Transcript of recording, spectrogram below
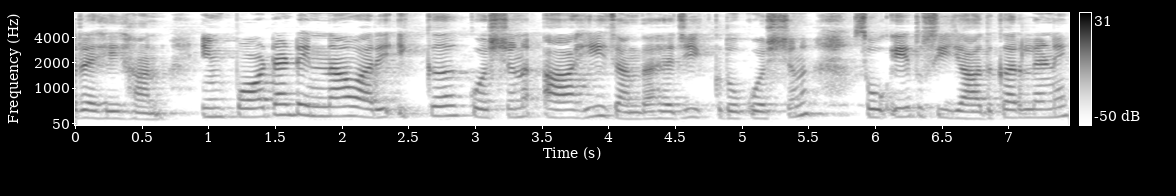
ਰਹੇ ਹਨ। ਇੰਪੋਰਟੈਂਟ ਇਹਨਾਂ ਬਾਰੇ ਇੱਕ ਕੁਐਸਚਨ ਆ ਹੀ ਜਾਂਦਾ ਹੈ ਜੀ, ਇੱਕ ਦੋ ਕੁਐਸਚਨ ਸੋ ਇਹ ਤੁਸੀਂ ਯਾਦ ਕਰ ਲੈਣੇ।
